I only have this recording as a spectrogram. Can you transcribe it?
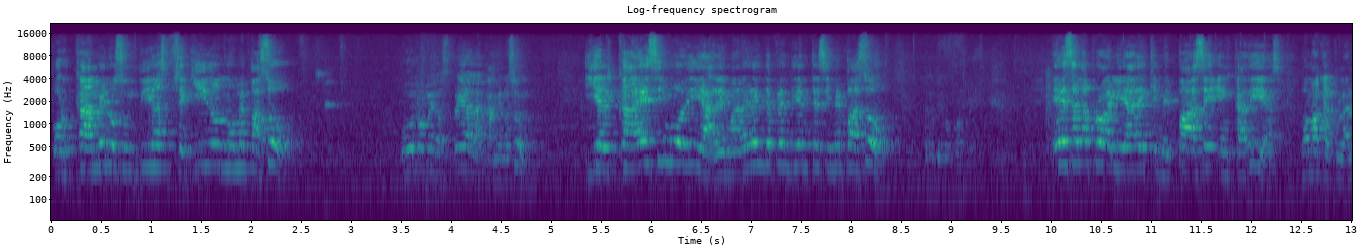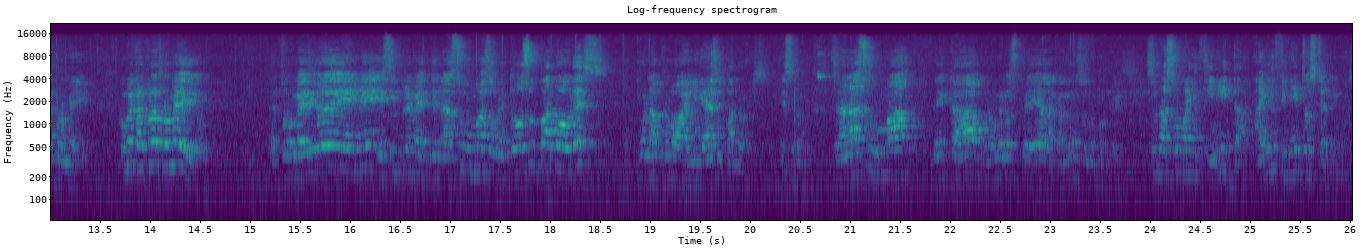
Por k menos un día seguido no me pasó. 1 menos p a la k menos 1. Y el késimo día de manera independiente sí me pasó. Esa es la probabilidad de que me pase en k días. Vamos a calcular el promedio. ¿Cómo calcula el promedio? El promedio de n es simplemente la suma sobre todos sus valores por la probabilidad de sus valores. ¿Listo? Será la suma de k 1 menos p a la k menos 1 por p. Es una suma infinita. Hay infinitos términos.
